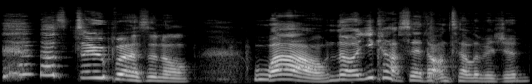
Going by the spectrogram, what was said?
That's too personal. Wow. No, you can't say that on television.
